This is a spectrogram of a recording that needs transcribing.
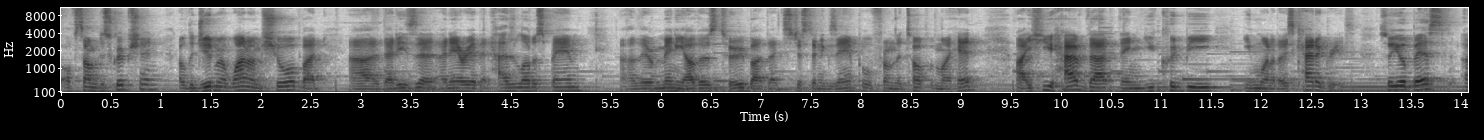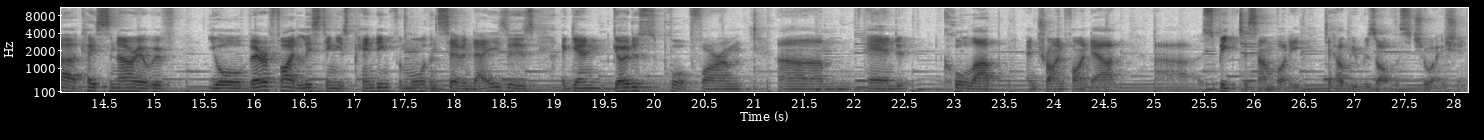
of some description, a legitimate one, I'm sure, but uh, that is a, an area that has a lot of spam. Uh, there are many others too, but that's just an example from the top of my head. Uh, if you have that, then you could be in one of those categories. So, your best case scenario with your verified listing is pending for more than seven days is again go to support forum um, and call up and try and find out, uh, speak to somebody to help you resolve the situation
